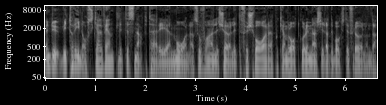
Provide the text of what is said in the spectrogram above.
Men du, vi tar in Oskar Wendt lite snabbt här i en månad så får han köra lite försvar här på Kamratgården innan han kilar tillbaka till Frölunda.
